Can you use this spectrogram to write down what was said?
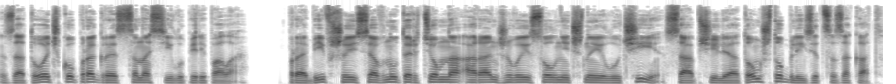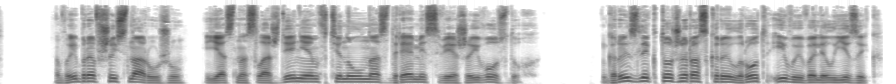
Зато очко прогресса на силу перепало. Пробившиеся внутрь темно-оранжевые солнечные лучи сообщили о том, что близится закат. Выбравшись наружу, я с наслаждением втянул ноздрями свежий воздух. Грызлик тоже раскрыл рот и вывалил язык.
